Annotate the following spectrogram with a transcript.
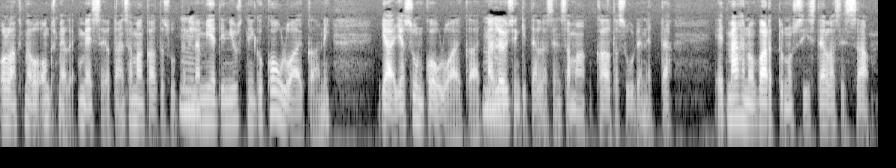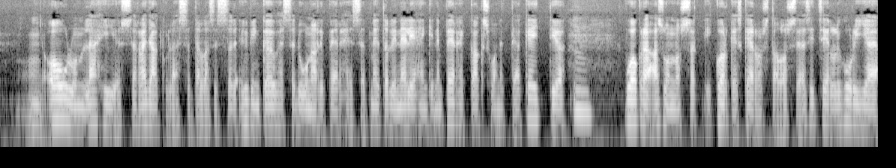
ollaanko me, onko meillä meissä jotain samankaltaisuutta, mm. niin mä niin. mietin just niin kouluaikaani ja, ja sun kouluaikaa. Että mm. mä löysinkin tällaisen samankaltaisuuden, että et mähän on varttunut siis tällaisessa mm, Oulun lähiössä, Rajakylässä, tällaisessa hyvin köyhässä duunariperheessä. Et meitä oli neljähenkinen perhe, kaksi huonetta ja keittiö. Mm vuokra-asunnossa korkeassa kerrostalossa ja sitten siellä oli hurjia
